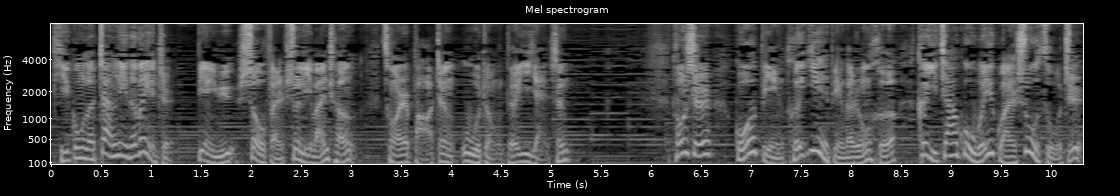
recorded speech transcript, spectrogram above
提供了站立的位置，便于授粉顺利完成，从而保证物种得以衍生。同时，果柄和叶柄的融合可以加固维管束组织，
